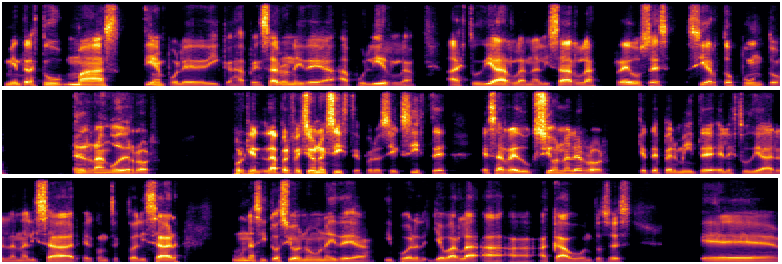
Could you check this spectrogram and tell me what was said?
mientras tú más tiempo le dedicas a pensar una idea, a pulirla, a estudiarla, a analizarla, reduces cierto punto el rango de error. Porque la perfección no existe, pero sí existe esa reducción al error que te permite el estudiar, el analizar, el contextualizar una situación o una idea y poder llevarla a, a cabo. Entonces, eh,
